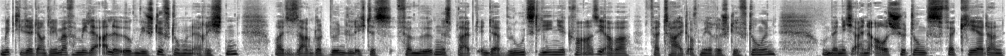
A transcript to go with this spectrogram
Mitglieder der Unternehmerfamilie alle irgendwie Stiftungen errichten, weil sie sagen, dort bündel ich das Vermögen, es bleibt in der Blutslinie quasi, aber verteilt auf mehrere Stiftungen. Und wenn ich einen Ausschüttungsverkehr dann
